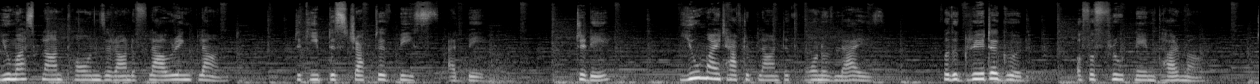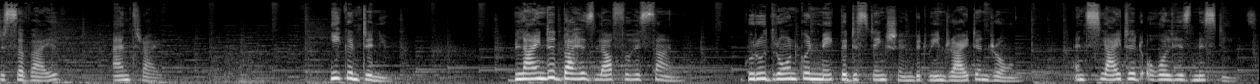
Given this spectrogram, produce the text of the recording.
you must plant thorns around a flowering plant to keep destructive beasts at bay. Today, you might have to plant a thorn of lies for the greater good of a fruit named Dharma to survive and thrive. He continued. Blinded by his love for his son, Guru Dron couldn't make the distinction between right and wrong and slighted all his misdeeds.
